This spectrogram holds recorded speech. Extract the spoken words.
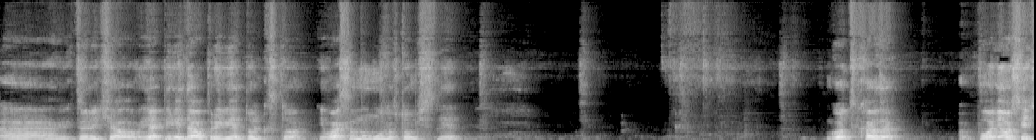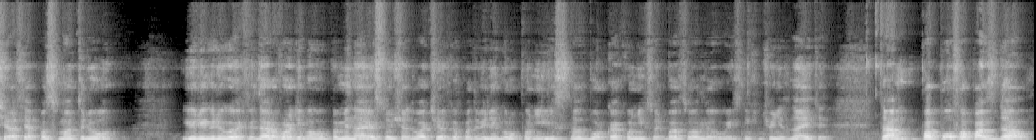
А, Виктория Чалова. Я передал привет только что. И вашему мужу в том числе. Год Хазар. Понял, сейчас я посмотрю. Юрий Григорьев. Идар, вроде бы вы упоминали, что еще два человека подвели группу невист на сбор. Как у них судьба сложилась? Вы с них ничего не знаете? Там Попов опоздал.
